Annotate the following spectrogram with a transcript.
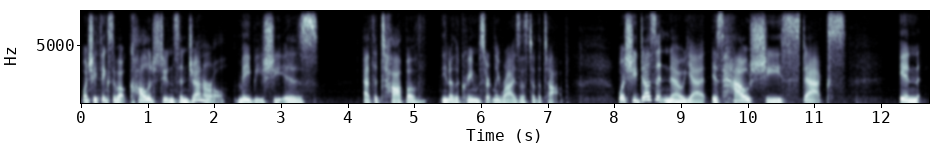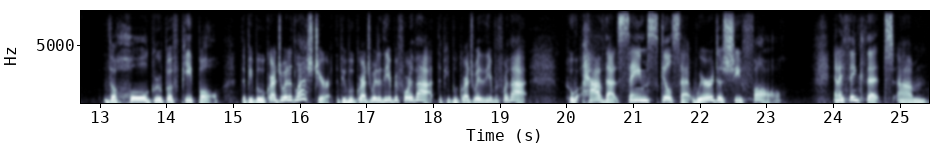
When she thinks about college students in general, maybe she is at the top of, you know, the cream certainly rises to the top. What she doesn't know yet is how she stacks in the whole group of people the people who graduated last year, the people who graduated the year before that, the people who graduated the year before that, who have that same skill set. Where does she fall? And I think that um,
